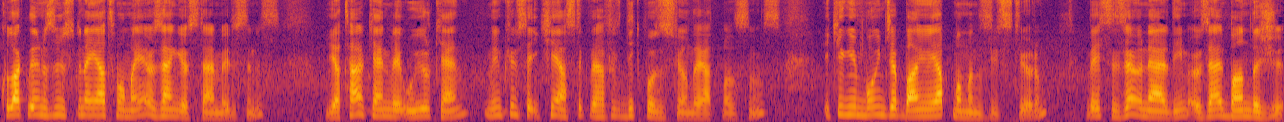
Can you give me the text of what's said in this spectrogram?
Kulaklarınızın üstüne yatmamaya özen göstermelisiniz. Yatarken ve uyurken mümkünse iki yastık ve hafif dik pozisyonda yatmalısınız. İki gün boyunca banyo yapmamanızı istiyorum. Ve size önerdiğim özel bandajı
